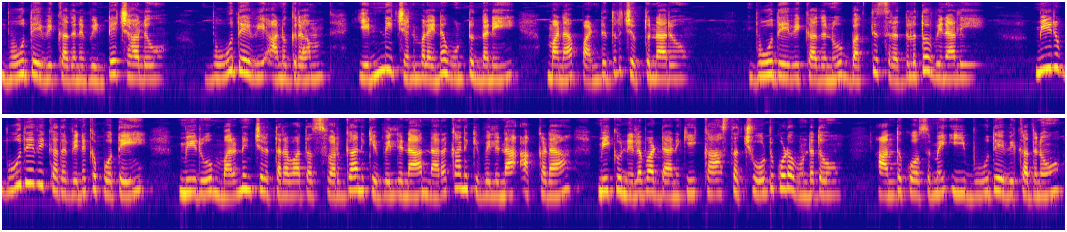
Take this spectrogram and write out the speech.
భూదేవి కథను వింటే చాలు. భూదేవి అనుగ్రహం ఎన్ని జన్మలైనా ఉంటుందని మన పండితులు చెప్తున్నారు. భూదేవి కథను భక్తి శ్రద్ధలతో వినాలి. మీరు భూదేవి కథ వినకపోతే మీరు మరణించిన తర్వాత స్వర్గానికి వెళ్ళినా నరకానికి వెళ్ళినా అక్కడ మీకు నిలబడ్డానికి కాస్త చోటు కూడా ఉండదు. అందుకోసమే ఈ భూదేవి కథను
